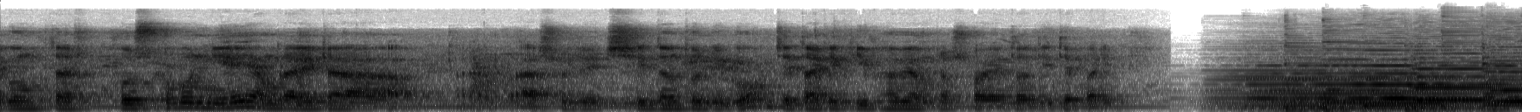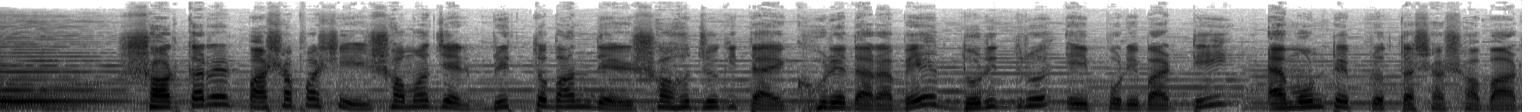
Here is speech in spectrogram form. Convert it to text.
এবং তার খোঁজ খবর নিয়েই আমরা এটা, আসলে সিদ্ধান্ত নিব যে তাকে কীভাবে আমরা সহায়তা দিতে পারি। সরকারের পাশাপাশি সমাজের বৃত্তবানদের সহযোগিতায় ঘুরে দাঁড়াবে দরিদ্র এই পরিবারটি, এমনটাই প্রত্যাশা সবার।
